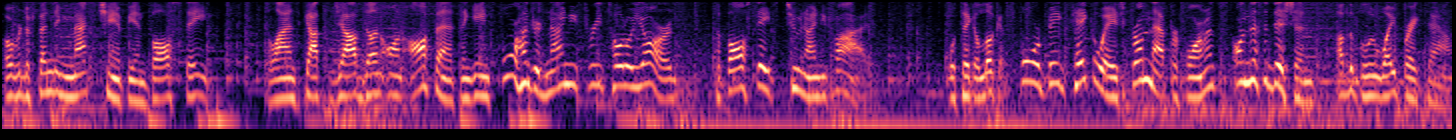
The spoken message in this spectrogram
over defending MAC champion Ball State. The Lions got the job done on offense and gained 493 total yards to Ball State's 295. We'll take a look at four big takeaways from that performance on this edition of the Blue White Breakdown.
